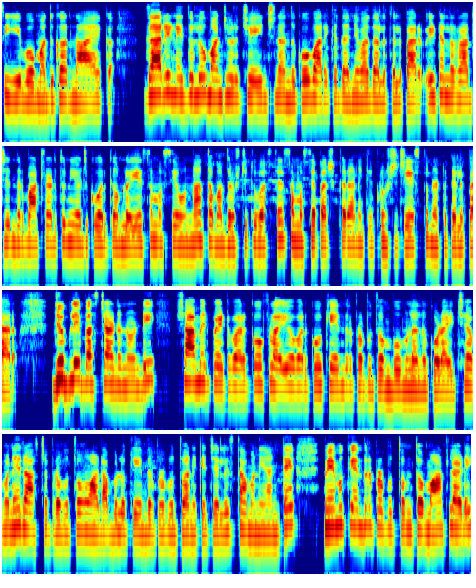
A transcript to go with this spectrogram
CEO Madhukar Nayak గారి నిధులు మంజూరు చేయించినందుకు వారికి ధన్యవాదాలు తెలిపారు. ఈటెల రాజేందర్ మాట్లాడుతూ నియోజకవర్గంలో ఏ సమస్య ఉన్నా తమ దృష్టికి వస్తే సమస్య పరిష్కారానికి కృషి చేస్తున్నట్టు తెలిపారు. జూబ్లీ బస్టాండ్ నుండి షామీర్పేట వరకు ఫ్లైఓవర్కు కేంద్ర ప్రభుత్వం భూములను కూడా ఇచ్చామని రాష్ట్ర ప్రభుత్వం ఆ డబ్బులు కేంద్ర ప్రభుత్వానికి చెల్లిస్తామని అంటే మేము కేంద్ర ప్రభుత్వంతో మాట్లాడి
